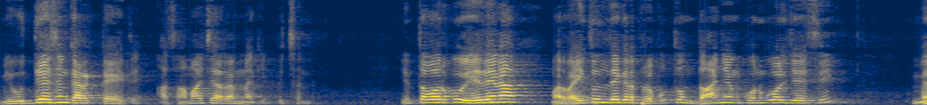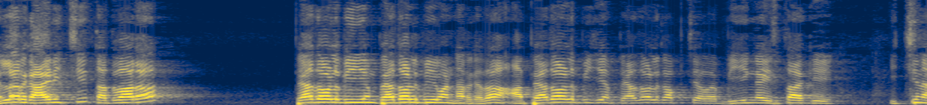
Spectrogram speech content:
మీ ఉద్దేశం కరెక్టే అయితే ఆ సమాచారాన్ని నాకు ఇప్పించండి. ఇంతవరకు ఏదైనా మరి రైతుల దగ్గర ప్రభుత్వం ధాన్యం కొనుగోలు చేసి మిల్లర్కి ఆడిచ్చి తద్వారా పేదవాళ్ళ బియ్యం పేదవాళ్ళ బియ్యం అంటారు కదా ఆ పేదవాళ్ళ బియ్యం పేదవాళ్ళకి బియ్యంగా ఇస్తాకి ఇచ్చిన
